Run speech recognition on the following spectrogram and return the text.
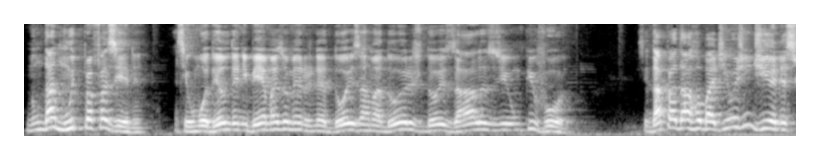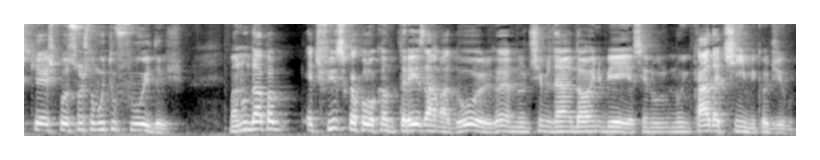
não dá muito para fazer, né? Assim, o modelo da NBA é mais ou menos, né? Dois armadores, dois alas e um pivô. Se dá para dar roubadinha hoje em dia, nesse que as posições estão muito fluidas. Mas não dá para. É difícil ficar colocando três armadores né, no time da, da NBA, assim, no, no, em cada time que eu digo.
